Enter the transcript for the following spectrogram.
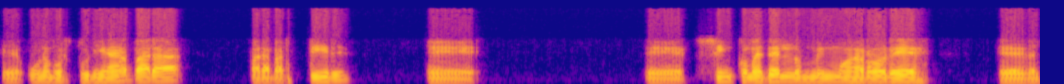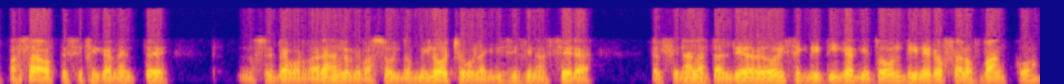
eh, una oportunidad para, para partir eh, eh, sin cometer los mismos errores del pasado. Específicamente, no sé si te acordarás lo que pasó el 2008 con la crisis financiera. al final, hasta el día de hoy, se critica que todo el dinero fue a los bancos,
